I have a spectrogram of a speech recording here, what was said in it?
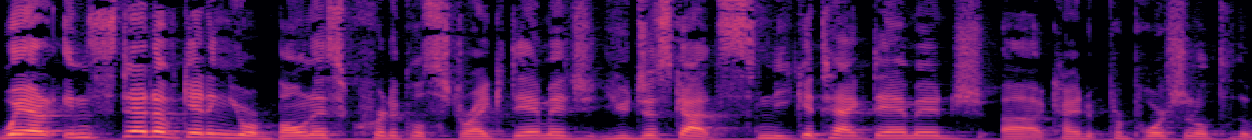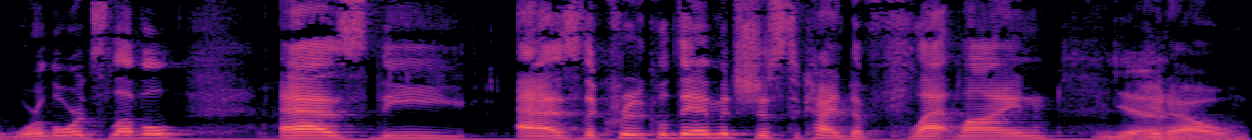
where instead of getting your bonus critical strike damage, you just got sneak attack damage, uh, kind of proportional to the warlord's level, as the as the critical damage, just to kind of flatline. Yeah. you know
